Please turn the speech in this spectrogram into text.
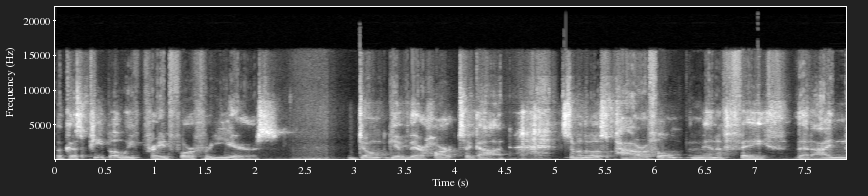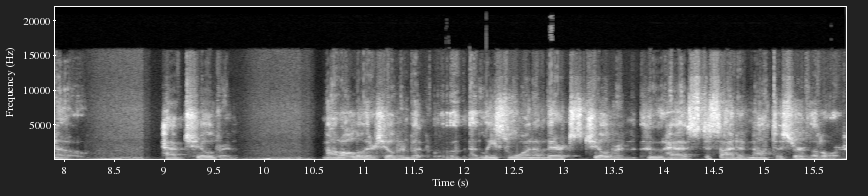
because people we've prayed for for years don't give their heart to God. Some of the most powerful men of faith that I know have children. Not all of their children, but at least one of their children who has decided not to serve the Lord.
